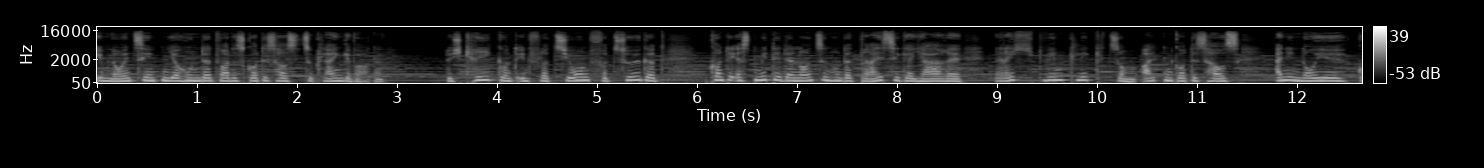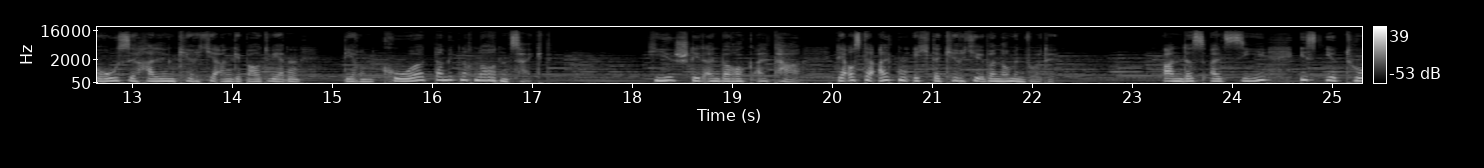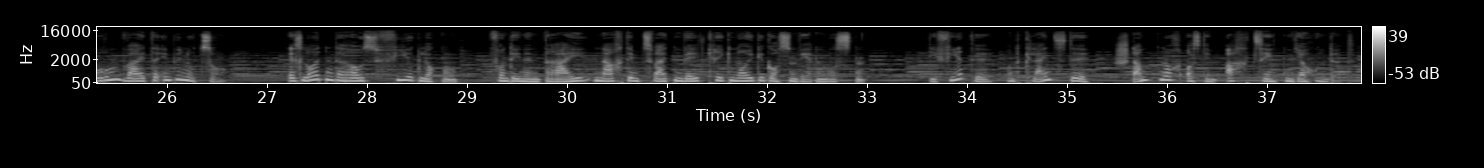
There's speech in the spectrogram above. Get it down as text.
Im 19. Jahrhundert war das Gotteshaus zu klein geworden – durch Krieg und Inflation verzögert, konnte erst Mitte der 1930er Jahre rechtwinklig zum alten Gotteshaus eine neue große Hallenkirche angebaut werden, deren Chor damit nach Norden zeigt. Hier steht ein Barockaltar, der aus der alten Echterkirche übernommen wurde. Anders als sie ist ihr Turm weiter in Benutzung. Es läuten daraus vier Glocken, von denen drei nach dem Zweiten Weltkrieg neu gegossen werden mussten. Die vierte und kleinste stammt noch aus dem 18. Jahrhundert.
